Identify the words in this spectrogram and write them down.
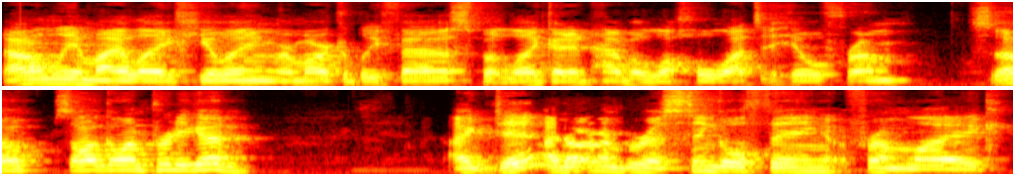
not only am I like healing remarkably fast, but like I didn't have a whole lot to heal from. So it's all going pretty good. I did. Yeah. I don't remember a single thing from like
